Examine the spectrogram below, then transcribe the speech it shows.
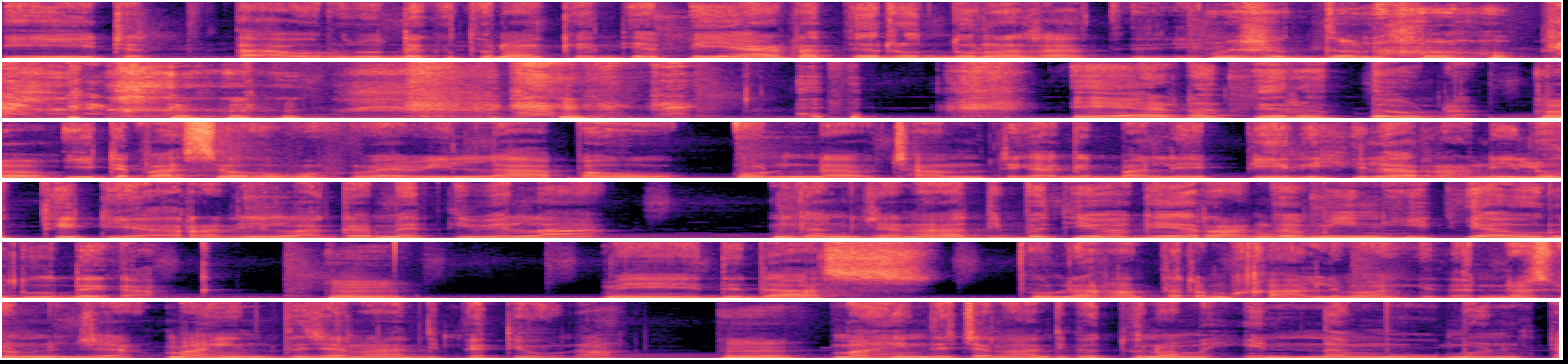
ඊට තවරුදු දෙක තුනක් ඇද අපයාට තිරුද්දුන සත්තිජී විශුද්ධනවා ඒයට තිරුත්ත වුණ ඊට පස්ස හොම ඇවිල්ලා අපහු ඔන්න චන්ත්‍රිකගේ බලය පිරිහිලා රනිලුත් හිටිය. රනි ලගමැති වෙලා නිකං ජනාධිපති වගේ රඟමින් හිටිය අවුරුදු දෙකක්. මේ දෙදස් තුනහතරම කාලිම හිතන්න. සුන මහින්ද ජනාධිපති වුණ. මහින්ද ජනාධිපතුනම එන්න මූමන්ට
